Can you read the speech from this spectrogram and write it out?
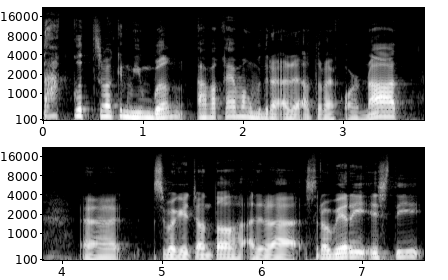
takut semakin bimbang apakah emang beneran ada afterlife or not? Uh, sebagai contoh adalah strawberry isti.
